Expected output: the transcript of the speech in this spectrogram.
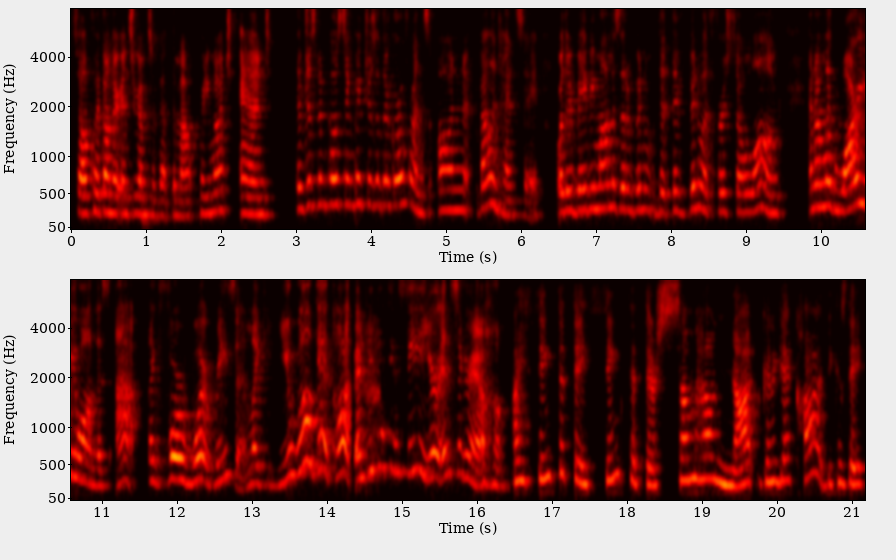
So I'll click on their Instagram to vet them out pretty much. And they've just been posting pictures of their girlfriends on Valentine's Day or their baby mamas that have been that they've been with for so long. And I'm like, why are you on this app? Like for what reason? Like you will get caught and people can see your Instagram. I think that they think that they're somehow not going to get caught because they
